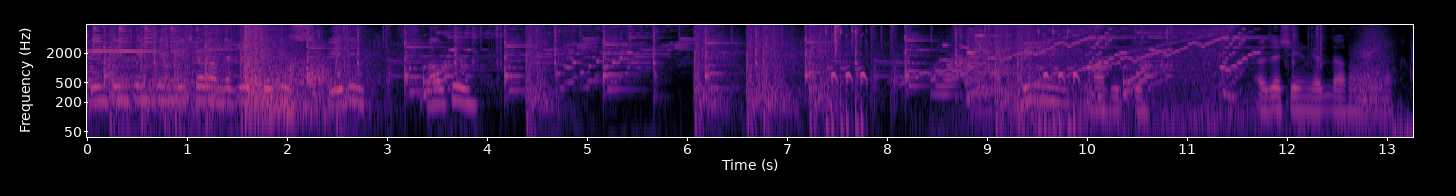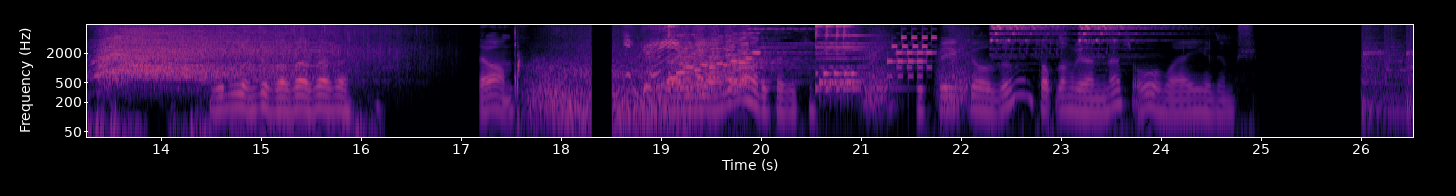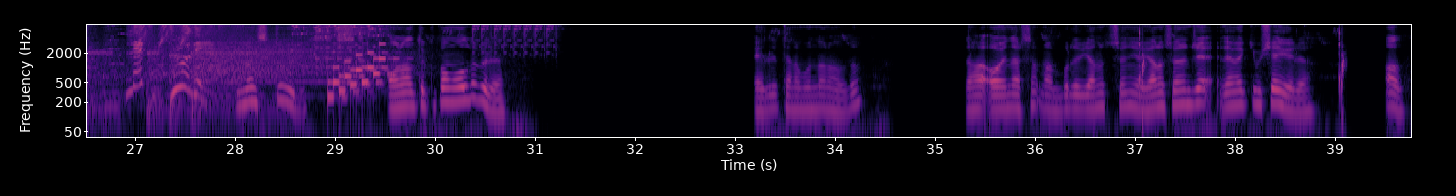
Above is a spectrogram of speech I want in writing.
Din din din din geç kalandık 8 7 6 Bir maç bitti. Özel şeyim geldi de atamadım bak. 7 oyuncu va va va va. Devam. Daha yedi oyuncu alamadık tabii ki. 3 ve 2 oldu. Toplam gelenler. Oo bayağı iyi geliyormuş. Let's do this. Nasıl dude? 16 kupam oldu bile. 50 tane bundan oldu. Daha oynarsam ama burada bir yanıt sönüyor. Yanıt sönünce demek ki bir şey geliyor. Al.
